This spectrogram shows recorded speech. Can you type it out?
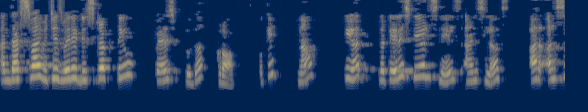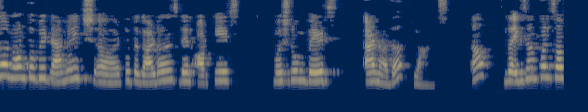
and that's why which is very destructive pest to the crop. Okay? Now here the terrestrial snails and slugs are also known to be damage uh, to the gardens then orchids mushroom beds and other plants now, the examples of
